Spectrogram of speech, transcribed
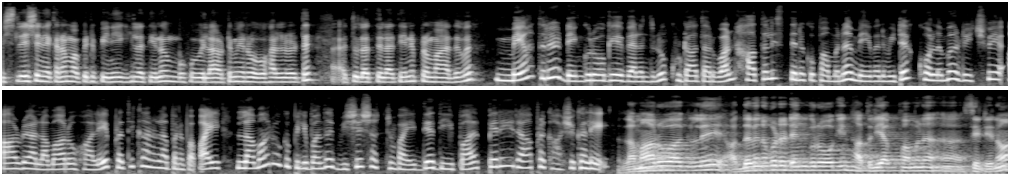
විශ්ලේෂණය කරාම අපිට පිනේ ගිහිලා තියෙනවා බොහෝ වෙලාවට මේ රෝහල් වලට ඇතුළත් වෙලා තියෙන ප්‍රමාදව මේ අතර ඩෙංගු රෝගයේ වැළඳුණු කුඩා දරුවන් 40 දෙනෙකු පමණ මේ වන විට කොළඹ රිච්වේ ආර්යා ළමා රෝහලේ ප්‍රතිකාර ලබන බවයි ළමා රෝග පිළිබඳ විශේෂඥ වෛද්‍ය දීපාල් පෙරේරා ප්‍රකාශ කළේ. ළමා රෝගලේ අද වෙනකොට ඩෙංගු රෝගීන් 40ක් පමණ සිටිනවා.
